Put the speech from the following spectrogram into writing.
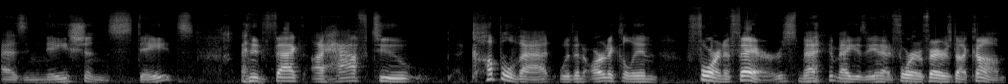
as nation states. And in fact, I have to couple that with an article in Foreign Affairs magazine at foreignaffairs.com,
